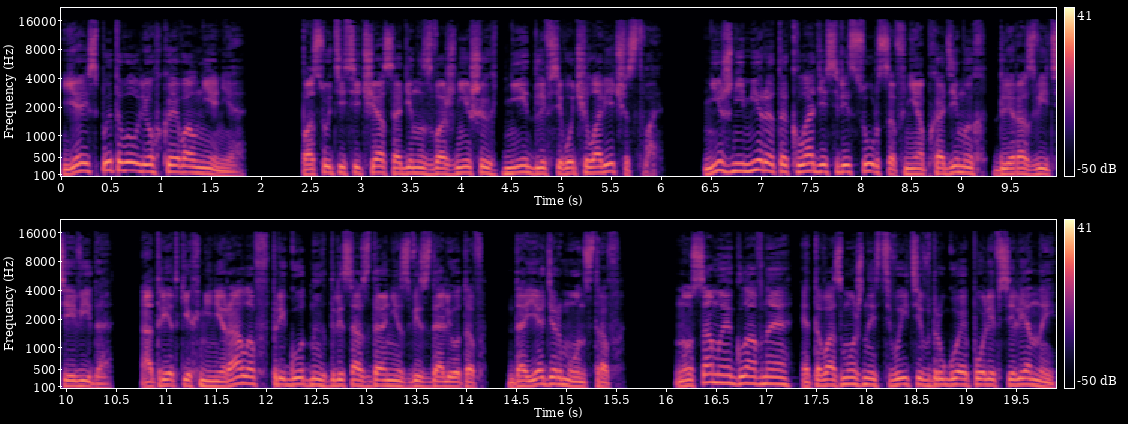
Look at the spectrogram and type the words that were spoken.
я испытывал легкое волнение. По сути, сейчас один из важнейших дней для всего человечества. Нижний мир – это кладезь ресурсов, необходимых для развития вида. От редких минералов, пригодных для создания звездолетов, до ядер монстров. Но самое главное – это возможность выйти в другое поле Вселенной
